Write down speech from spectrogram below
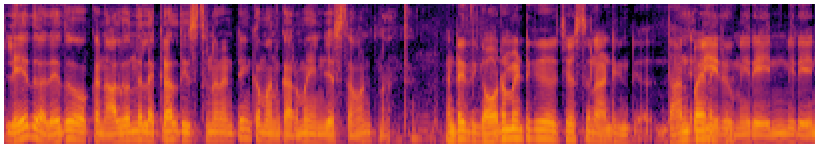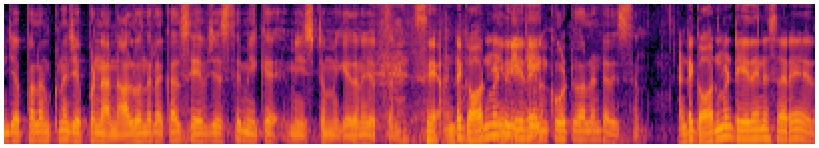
లేదు అదేదో ఒక నాలుగు వందల ఎకరాలు తీస్తున్నారంటే ఇంకా మన కర్మ ఏం చేస్తాం అంటున్నా అంతే. అంటే ఇది గవర్నమెంట్కి చేస్తున్నా అంటే దానిపైన మీరు మీరు ఏం మీరు ఏం చెప్పాలనుకున్నా చెప్పండి. ఆ నాలుగు వందల ఎకరాలు సేవ్ చేస్తే మీకే మీ ఇష్టం మీకు ఏదైనా చెప్తాను. సే- అంటే గవర్నమెంట్ ఏదైనా కోర్టు కావాలంటే అది ఇస్తాను. అంటే గవర్నమెంట్ ఏదైనా సరే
